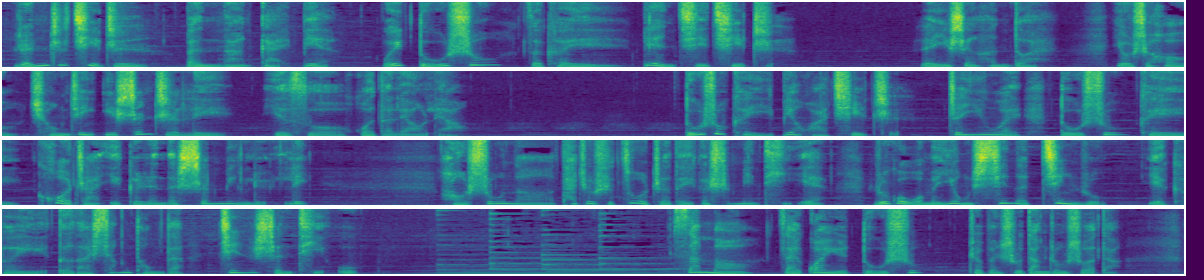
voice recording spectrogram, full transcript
人之气质本难改变，唯读书则可以变其气质。”人一生很短，有时候穷尽一生之力也所获得寥寥。读书可以变化气质，正因为读书可以扩展一个人的生命履历。好书呢，它就是作者的一个生命体验。如果我们用心的进入，也可以得到相同的精神体悟。三毛在《关于读书》这本书当中说道：“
